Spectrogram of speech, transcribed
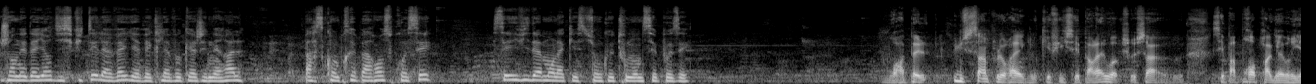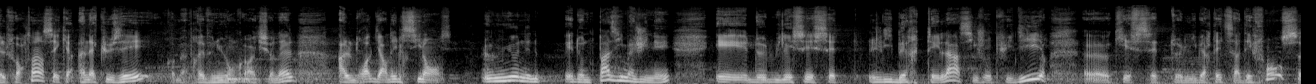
J'en ai d'ailleurs discuté la veille avec l'avocat général, parce qu'en préparant ce procès, c'est évidemment la question que tout le monde s'est posée. Je vous rappelle une simple règle qui est fixée par la loi, parce que ça, euh, c'est pas propre à Gabriel Fortin, c'est qu'un accusé, comme un prévenu en correctionnel, a le droit de garder le silence. Le mieux est de ne pas imaginer et de lui laisser cette liberté-là, si je puis dire, euh, qui est cette liberté de sa défense,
